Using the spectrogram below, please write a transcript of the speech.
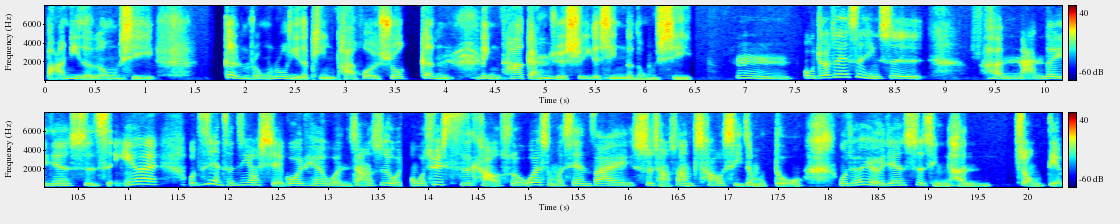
把你的东西更融入你的品牌，或者说更令他感觉是一个新的东西。嗯，我觉得这件事情是。很难的一件事情，因为我之前曾经有写过一篇文章，是我我去思考说，为什么现在市场上抄袭这么多？我觉得有一件事情很重点，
